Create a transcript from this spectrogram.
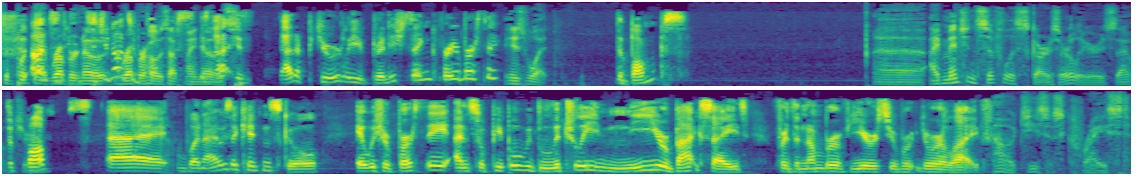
to put Uh, that did- rubber did nose you do rubber hose up my Is nose. that, is that a purely British thing for your birthday? is what? The bumps? Uh, I mentioned syphilis scars earlier. Is that The what you're? bumps. Uh, when I was a kid in school, it was your birthday, and so people would literally knee your backside for the number of years you were you were alive. Oh Jesus Christ!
